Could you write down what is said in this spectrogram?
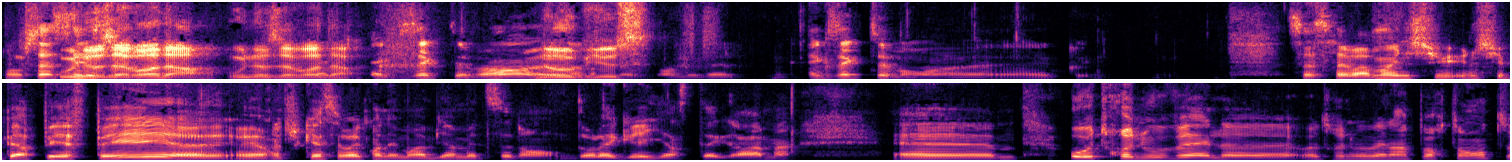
Donc ça, ou, nos œuvres d'art, ou nos œuvres d'art. Exactement. No obvious. Exactement. Euh, ça serait vraiment une, une super PFP. Euh, en tout cas, c'est vrai qu'on aimerait bien mettre ça dans, dans la grille Instagram. Euh, autre nouvelle, euh, autre nouvelle importante,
